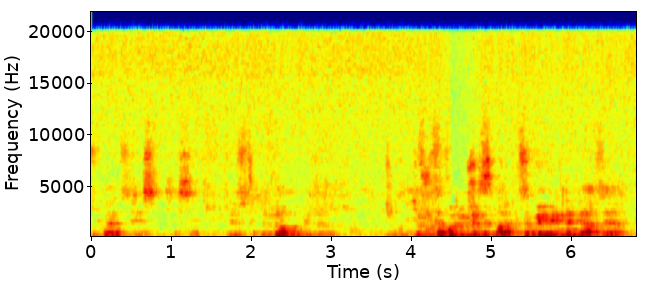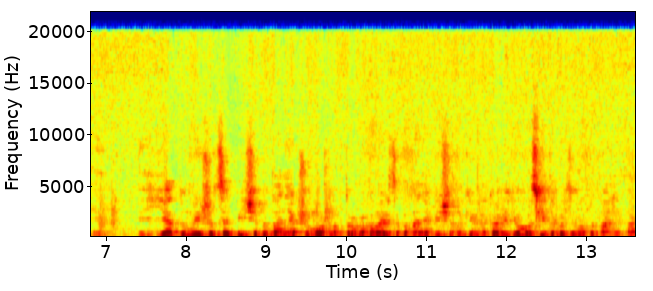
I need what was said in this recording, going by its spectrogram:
субвенції з державного бюджету. Тому це болюче питання, це вирівняння, це Я думаю, що це більше питання, якщо можна, Петро Миколаївич, це питання більше до керівника відділу освіти по цьому питанню, так,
